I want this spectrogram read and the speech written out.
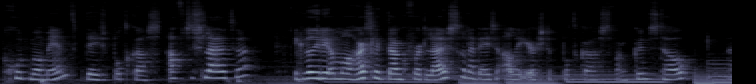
goed moment deze podcast af te sluiten. Ik wil jullie allemaal hartelijk danken voor het luisteren naar deze allereerste podcast van Kunsthoop. Uh,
